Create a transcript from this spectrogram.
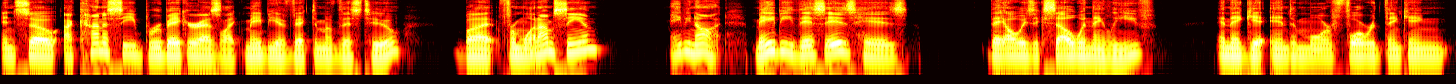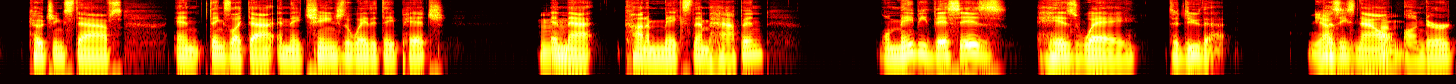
And so I kind of see Brubaker as like maybe a victim of this too. But from what I'm seeing, maybe not. Maybe this is his they always excel when they leave and they get into more forward thinking coaching staffs and things like that and they change the way that they pitch Mhm. and that kind of makes them happen. Well, maybe this is his way to do that yeah, because he's now I'm- under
